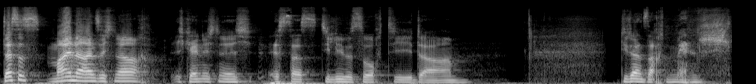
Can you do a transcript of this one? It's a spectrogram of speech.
Das ist meiner Ansicht nach, ich kenne dich nicht, ist das die Liebessucht, die da, die dann sagt, Mensch,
